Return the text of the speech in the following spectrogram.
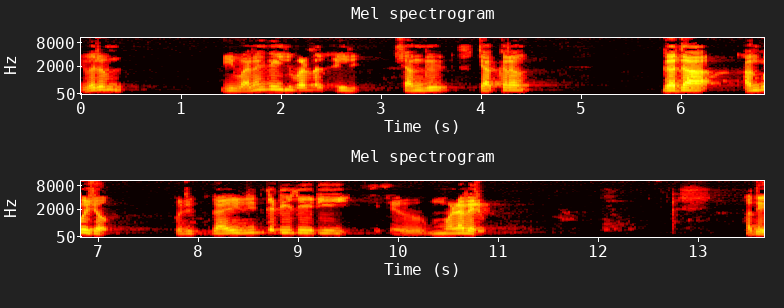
ഇവരും ഈ വരം കൈയിൽ വെള്ള ശംഖ് ചക്രം ഗത അങ്കുശം ഒരു കൈരിന്റെ അടിയിലേരി മുഴ വരും. അത്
